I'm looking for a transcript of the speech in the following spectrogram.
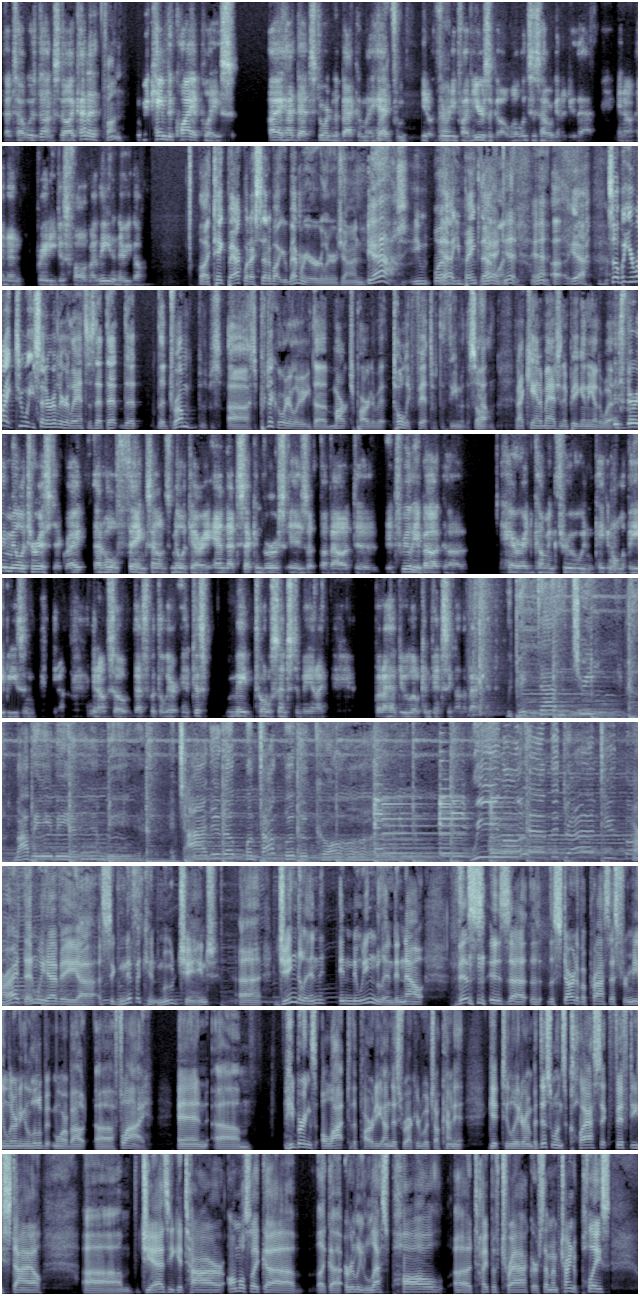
that's how it was done. So I kind of Fun. when we came to Quiet Place, I had that stored in the back of my head Right. from you know 35 years ago. Well, this is how we're going to do that. You know, and then Brady just followed my lead, and there you go. Well, I take back what I said about your memory earlier, John. Yeah. You Well, yeah, you banked that yeah, one. I did. Yeah. Uh, yeah. So, but you're right too. What you said earlier, Lance, is that that that the drum, uh, particularly the march part of it, totally fits with the theme of the song, and I can't imagine it being any other way. It's very militaristic, right? That whole thing sounds military, and that second verse is about. Uh, it's really about uh, Herod coming through and taking all the babies, and you know, you know. So that's what the lyric. It just made total sense to me, and I. But I had to do a little convincing on the back end. We picked out a tree, my baby and me, and tied it up on top of the car. We won't have to drive too far. All right, then we have a, uh, a significant mood change. Uh, jingling in New England. And now this is uh, the, the start of a process for me learning a little bit more about uh, Fly. And um, he brings a lot to the party on this record, which I'll kind of get to later on. But this one's classic 50s style, um, jazzy guitar, almost like a like a early Les Paul uh, type of track or something. I'm trying to place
